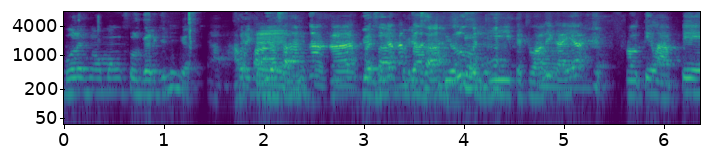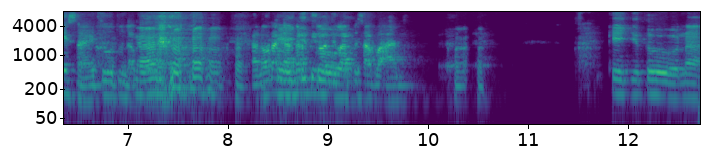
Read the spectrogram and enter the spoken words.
boleh ngomong vulgar gini nggak? Sorry, kebiasaan. Kan, kebiasaan kan biasa biologi, kecuali kayak roti lapis, nah itu tuh nggak nah. boleh. Kan orang nggak ngerti gitu. roti lapis apaan. Kayak gitu. Nah,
